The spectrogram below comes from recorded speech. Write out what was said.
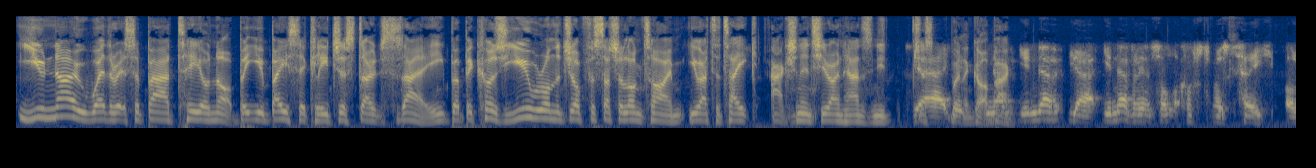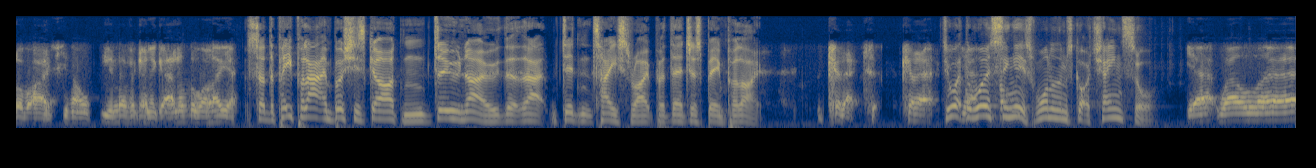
you know whether it's a bad tea or not, but you basically just don't say. But because you were on the job for such a long time, you had to take action into your own hands, and you just yeah, went you, and got a never, bag. You never, yeah, you never insult the customer's tea. Otherwise, you know, you're never going to get another one, are you? So the people out in Bush's garden do know that that didn't taste right, but they're just being polite. Correct, correct. Do you know what Yeah, the worst thing is? One of them's got a chainsaw. Yeah, well, uh,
